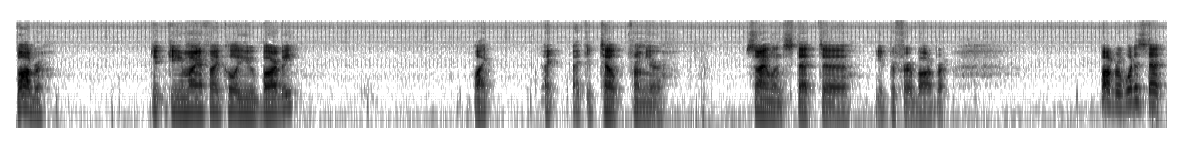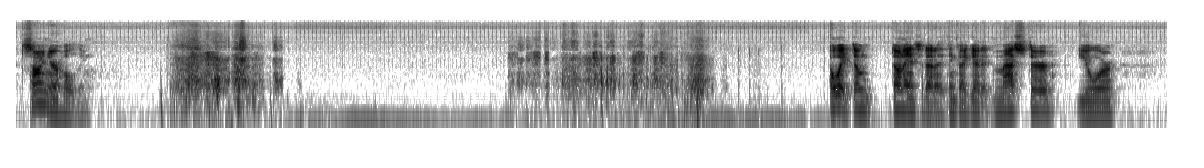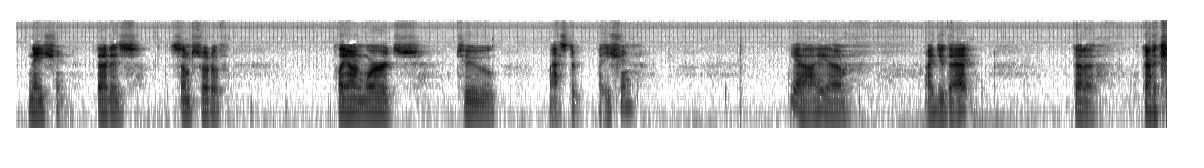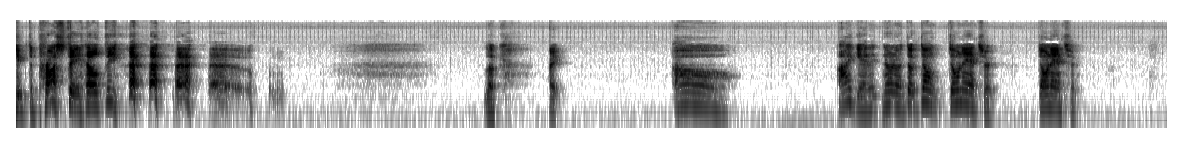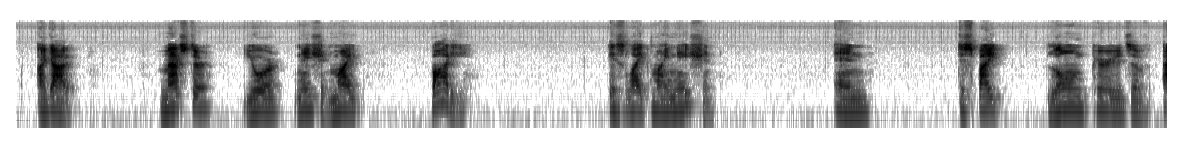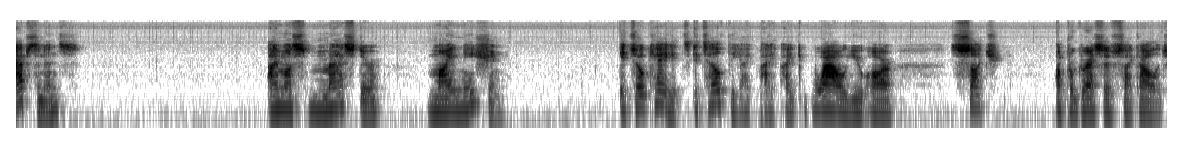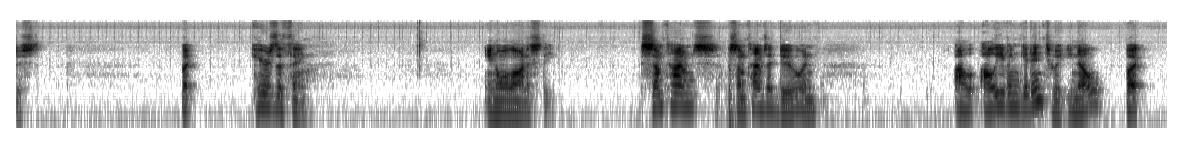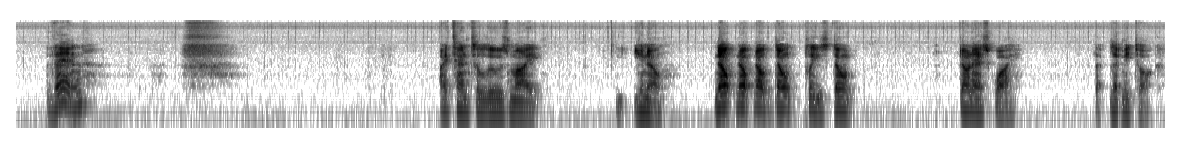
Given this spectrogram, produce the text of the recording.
Barbara, do, do you mind if I call you Barbie? Like, I, I could tell from your silence that uh, you prefer Barbara. Barbara, what is that sign you're holding? Oh wait, don't don't answer that. I think I get it. Master your nation. That is some sort of play on words to masturbation. Yeah, I um I do that. Gotta gotta keep the prostate healthy. Look, I Oh. I get it. No, no, don't don't don't answer. Don't answer. I got it. Master your nation. My body is like my nation. And despite long periods of abstinence, I must master my nation. It's okay. It's it's healthy. I, I, I wow, you are such a progressive psychologist. Here's the thing. In all honesty, sometimes sometimes I do and I'll I'll even get into it, you know, but then I tend to lose my you know. No, no, no, don't please don't don't ask why. Let, let me talk.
